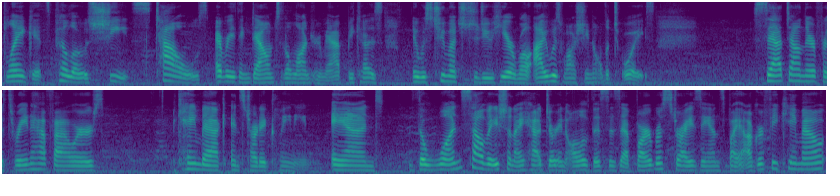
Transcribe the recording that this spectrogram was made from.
blankets, pillows, sheets, towels, everything down to the laundromat because it was too much to do here while I was washing all the toys. Sat down there for three and a half hours, came back and started cleaning. And the one salvation I had during all of this is that Barbra Streisand's biography came out.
